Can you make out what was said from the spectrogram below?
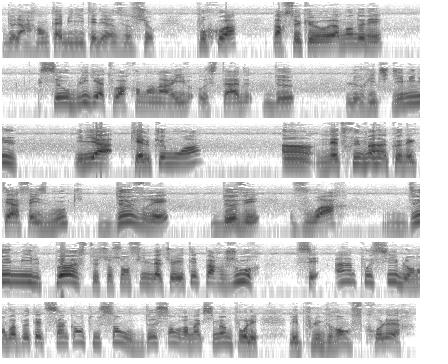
de la rentabilité des réseaux sociaux. Pourquoi? Parce qu'à un moment donné, c'est obligatoire quand on en arrive au stade de le reach diminue. Il y a quelques mois, un être humain connecté à Facebook devrait, devait voir 2000 posts sur son fil d'actualité par jour. C'est impossible. On en voit peut-être 50 ou 100 ou 200 grand maximum pour les, les plus grands scrollers.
